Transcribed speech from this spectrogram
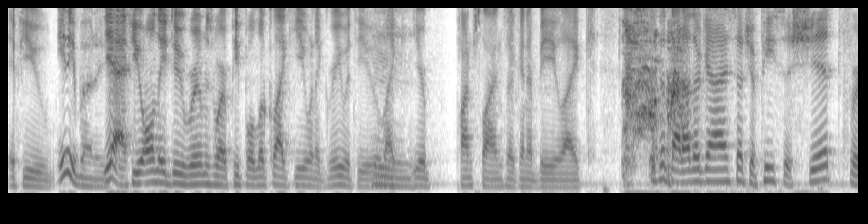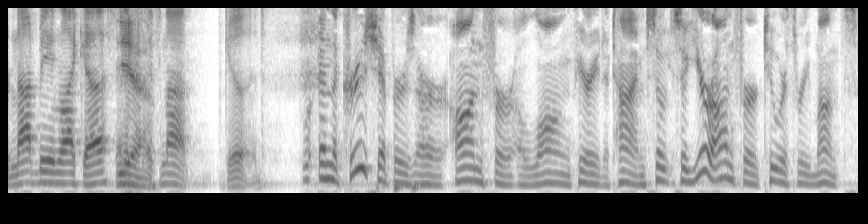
if you, Anybody? yeah, if you only do rooms where people look like you and agree with you, like Mm. your punchlines are going to be like, "Isn't that other guy such a piece of shit for not being like us?" And it's, Yeah. it's not good. Well, and the cruise shippers are on for a long period of time. So so you're on for two or three months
